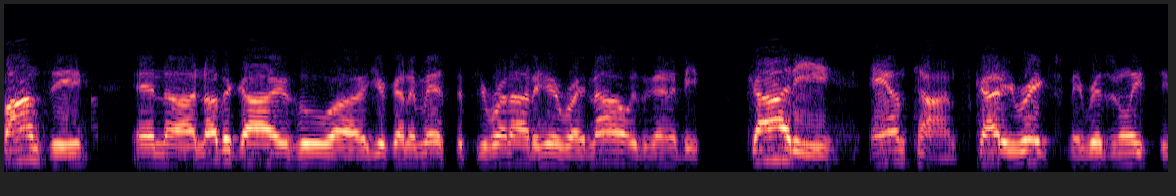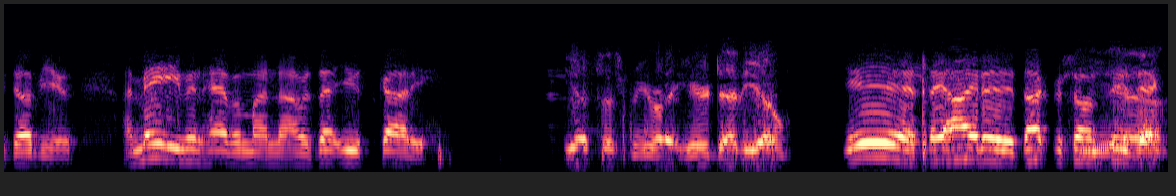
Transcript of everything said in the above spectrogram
Fonzie, and uh, another guy who uh, you're going to miss if you run out of here right now is going to be Scotty Anton, Scotty Riggs from the original ECW. I may even have him on now. Is that you, Scotty? Yes, that's me right here, Daddy-O. Yeah, say hi to Dr. Shawn Yeah. Stasiak.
